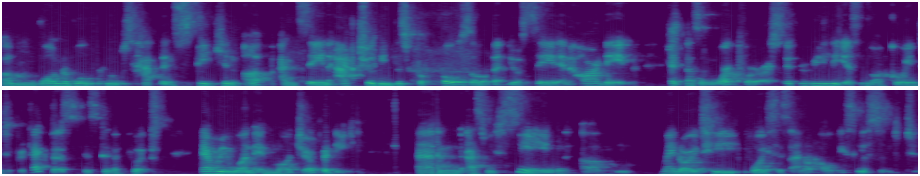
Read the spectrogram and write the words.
um, vulnerable groups have been speaking up and saying, actually, this proposal that you're saying in our name, it doesn't work for us. It really is not going to protect us. It's going to put everyone in more jeopardy. And as we've seen, um, minority voices are not always listened to.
